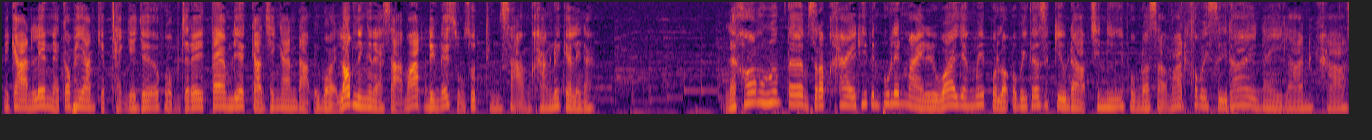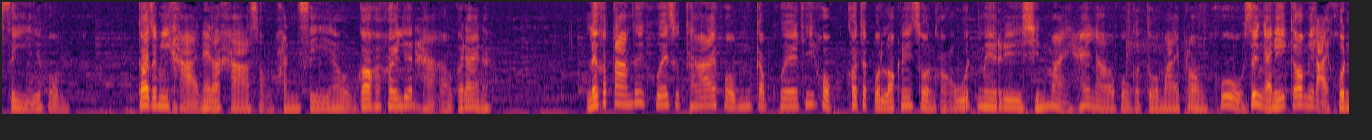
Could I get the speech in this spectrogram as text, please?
ในการเล่นเนี่ยก็พยายามเก็บแท็กเยอะๆผมจะได้แต้มเรียกการใช้งานดาบบ่อยๆรอบหนึงเนี่ยสามารถดึงได้สูงสุดถึง 3 ครั้งด้วยกันเลยนะ และข้อมูลเพิ่มเติมสำหรับใครที่เป็นผู้เล่นใหม่หรือว่ายังไม่ปลดล็อกอ b i t e r Skill ดาบชิ้นนี้ ผมเราสามารถเข้าไปซื้อได้ในร้านค้าซีครับผม ก็จะมีขายในราคา 2,000ซีครับผมก็ค่อยๆเลื่อนหาเอาก็ได้นะ แล้วก็ตามด้วยเควสสุดท้ายผมกับเควสที่ 6 ก็จะปลดล็อกในส่วนของอาวุธเมรีชิ้นใหม่ให้เราผมกับตัวไม้พรองคู่ ซึ่งอันนี้ก็มีหลายคน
